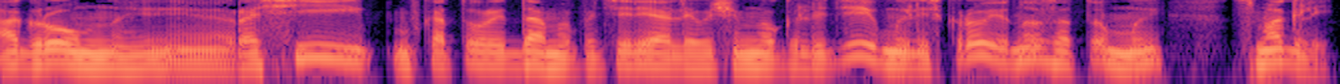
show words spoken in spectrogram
огромной России, в которой, да, мы потеряли очень много людей, мылись кровью, но зато мы смогли.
